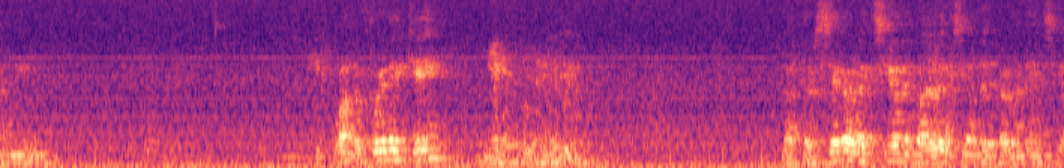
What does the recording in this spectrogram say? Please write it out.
camino. Cuando fuere qué? La tercera lección es la lección de permanencia.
